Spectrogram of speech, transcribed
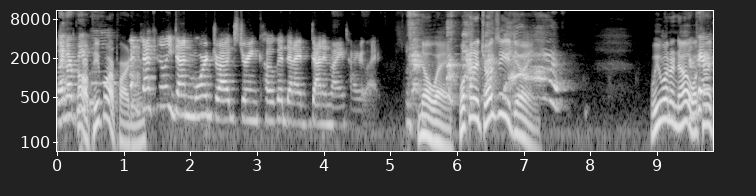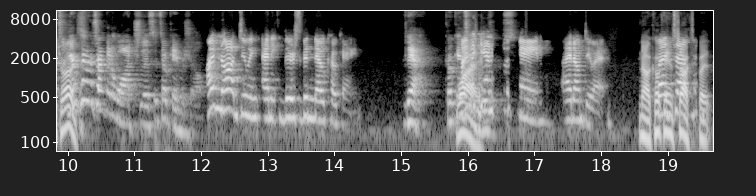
Like, are people? Oh, people are partying. I've definitely done more drugs during COVID than I've done in my entire life. No way. What kind of drugs are you doing? We want to know Your what kind of drugs. Your parents aren't gonna watch this. It's okay, Michelle. I'm not doing any. There's been no cocaine. Yeah, cocaine. Why? I'm against cocaine. I don't do it. No, cocaine But, uh, sucks, but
